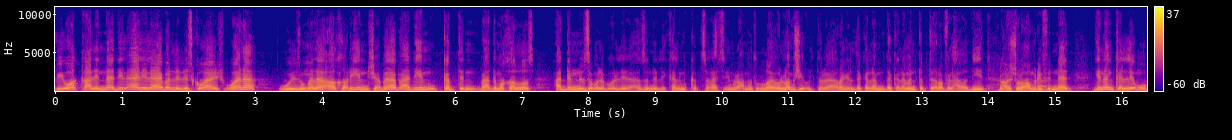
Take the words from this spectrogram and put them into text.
بيوقع للنادي الأهلي لاعبا للاسكواش وأنا وزملاء آخرين شباب قاعدين والكابتن بعد ما خلص حد من الزملاء بيقول لي أظن اللي يكلم الكابتن صلاح سليم رحمة الله يقول له امشي قلت له يا راجل ده كلام ده كلام أنت بتقراه في الحواديت أنا طول. عمري في النادي جينا نكلمه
